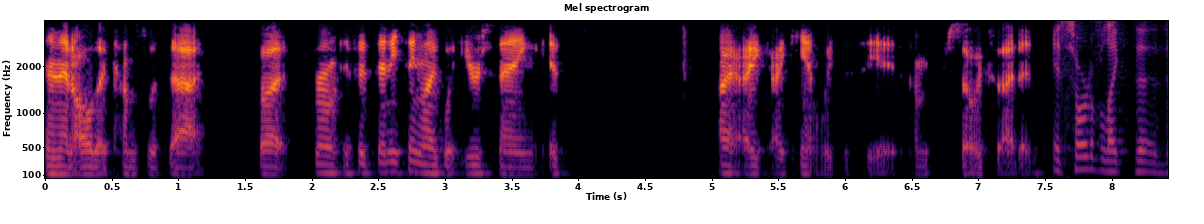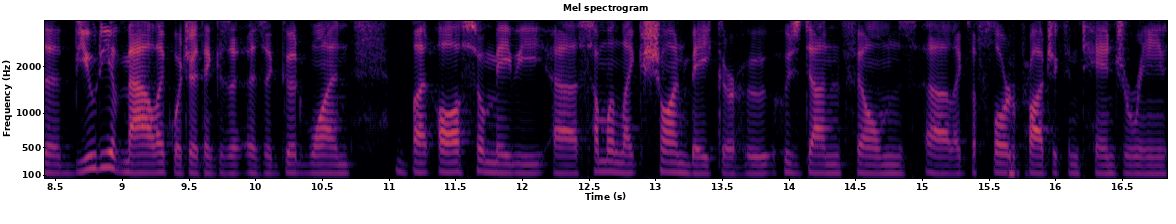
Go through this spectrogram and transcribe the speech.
and then all that comes with that. But from if it's anything like what you're saying, it's I, I, I, can't wait to see it. I'm so excited. It's sort of like the the beauty of Malick, which I think is a, is a good one, but also maybe uh, someone like Sean Baker, who who's done films uh, like The Florida Project and Tangerine,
